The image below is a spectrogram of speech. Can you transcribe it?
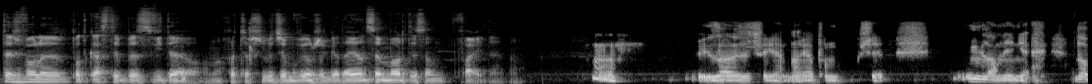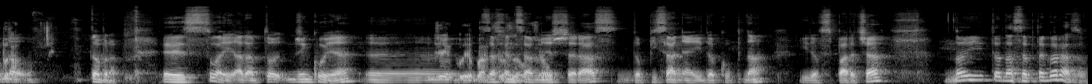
też wolę podcasty bez wideo, no, chociaż ludzie mówią, że gadające mordy są fajne. No. Hmm. Zależy czy ja, no ja tam się... Dla mnie nie. Dobra. No. Dobra. Y, słuchaj, Adam, to dziękuję. Y, dziękuję bardzo. Zachęcamy jeszcze raz do pisania i do kupna i do wsparcia. No i do następnego razu.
